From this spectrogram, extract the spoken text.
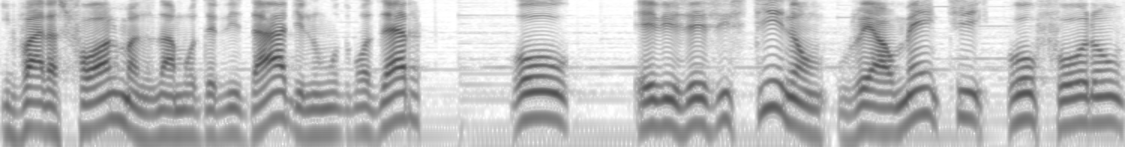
em várias formas na modernidade, no mundo moderno, ou eles existiram realmente ou foram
